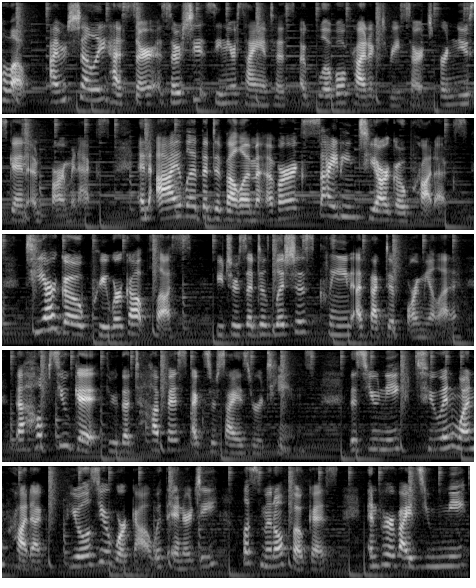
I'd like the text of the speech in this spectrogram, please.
Hello, I'm Shelly Hester, Associate Senior Scientist of Global Product Research for Nu Skin and Pharmanex, and I led the development of our exciting TR Go products. TR Go Pre-Workout Plus features a delicious, clean, effective formula that helps you get through the toughest exercise routines. This unique two-in-one product fuels your workout with energy plus mental focus and provides unique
